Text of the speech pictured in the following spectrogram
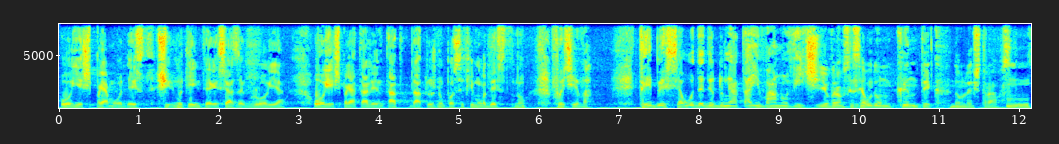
ori ești prea modest și nu te interesează gloria Ori ești prea talentat, dar atunci nu poți să fii modest, nu? Fă ceva Trebuie să se audă de dumneata Ivanovici Eu vreau să se audă un cântec, domnule Strauss mm.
